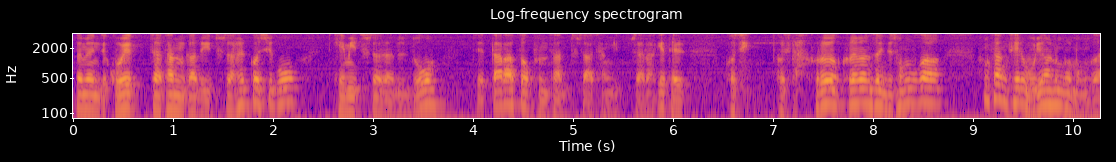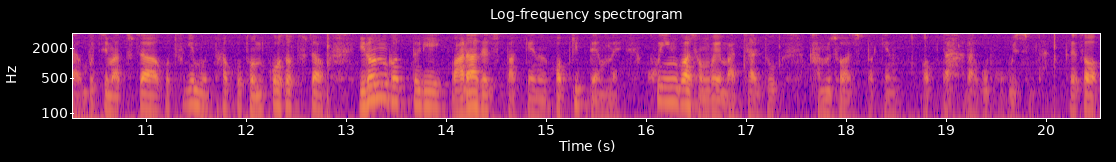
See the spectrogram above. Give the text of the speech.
그러면 이제 고액 자산가들이 투자할 것이고 개미 투자자들도 이제 따라서 분산 투자, 장기 투자를 하게 될 것이, 것이다. 그러, 그러면서 이제 정부가 항상 제일 우려하는 건 뭔가요? 묻지마 투자하고 투기하고 돈 꿔서 투자 이런 것들이 완화될 수밖에 없기 때문에 코인과 정부의 마찰도 감소할 수밖에 없다라고 보고 있습니다. 그래서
